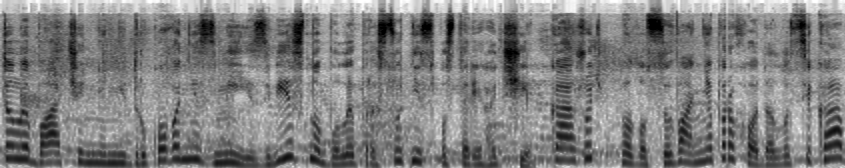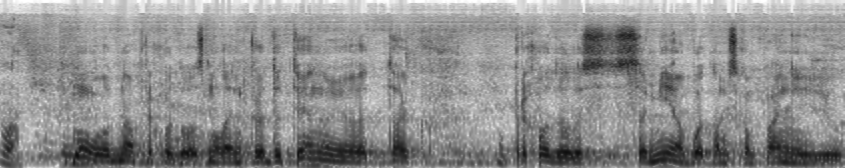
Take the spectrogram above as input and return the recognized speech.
телебачення, ні друковані змі. Звісно, були присутні спостерігачі. кажуть, голосування проходило цікаво. Ну, одна приходила з маленькою дитиною, так ну, приходили самі або там з компанією,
